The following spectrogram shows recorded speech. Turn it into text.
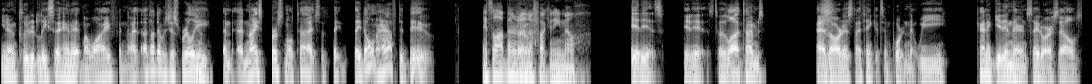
you know, included Lisa in it, my wife, and I, I thought that was just really an, a nice personal touch that they they don't have to do. It's a lot better than a fucking email. It is. It is. So a lot of times as artists, I think it's important that we kind of get in there and say to ourselves,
